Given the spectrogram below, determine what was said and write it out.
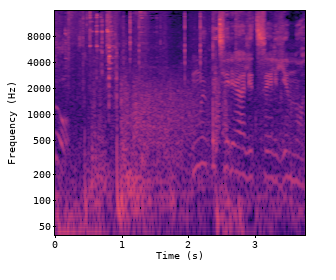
Гранату! Мы потеряли цель енот.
